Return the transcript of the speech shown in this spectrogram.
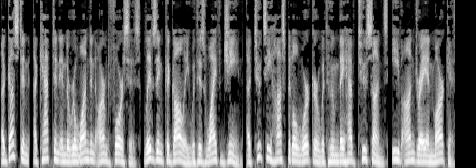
Augustin, a captain in the Rwandan Armed Forces, lives in Kigali with his wife Jean, a Tutsi hospital worker with whom they have two sons, Yves-André and Marcus,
